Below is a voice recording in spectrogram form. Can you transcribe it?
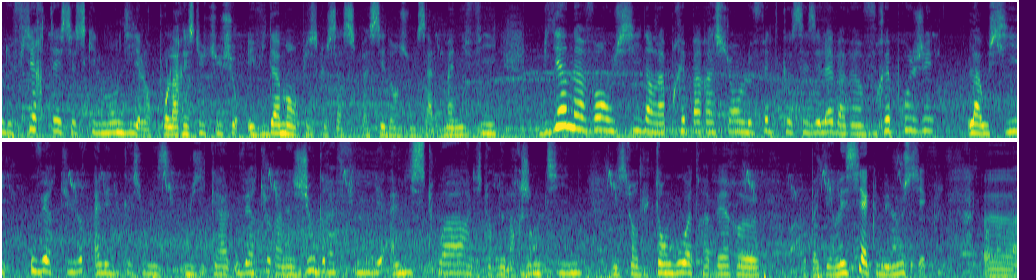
De fierté, c'est ce qu'ils m'ont dit. Alors pour la restitution, évidemment, puisque ça se passait dans une salle magnifique. Bien avant aussi, dans la préparation, le fait que ces élèves avaient un vrai projet. Là aussi, ouverture à l'éducation musicale, ouverture à la géographie, à l'histoire, à l'histoire de l'Argentine, l'histoire du tango à travers, euh, on ne peut pas dire les siècles, mais le siècle. Euh,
